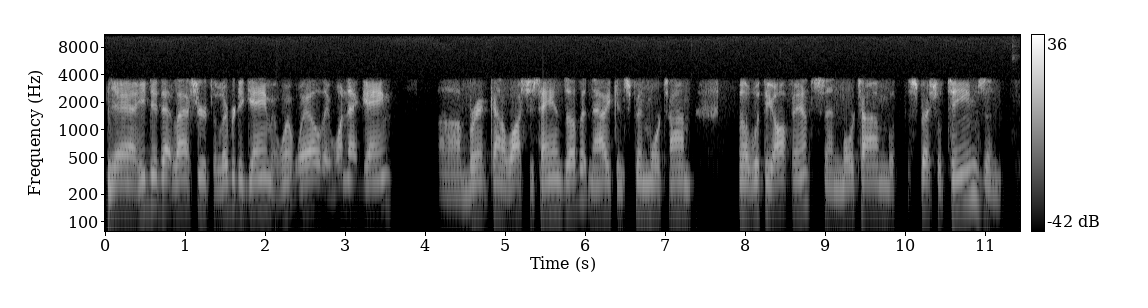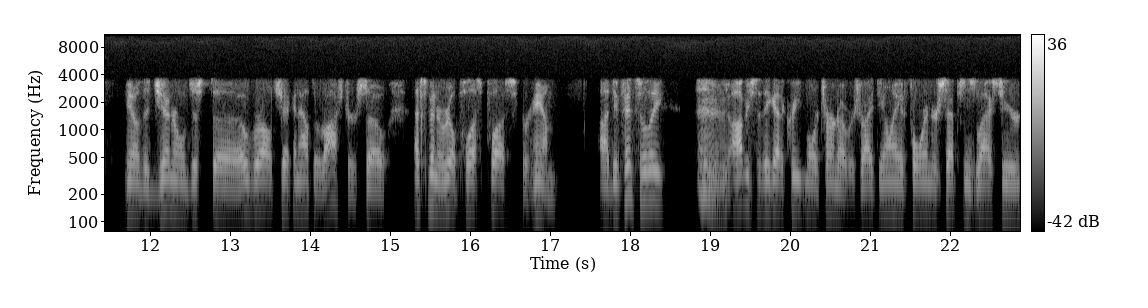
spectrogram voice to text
Yeah, he did that last year at the Liberty game. It went well. They won that game. Uh, Brent kind of washed his hands of it. Now he can spend more time uh, with the offense and more time with the special teams and you know the general just uh, overall checking out the roster. So that's been a real plus plus for him. Uh, defensively, obviously they got to create more turnovers. Right? They only had four interceptions last year.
